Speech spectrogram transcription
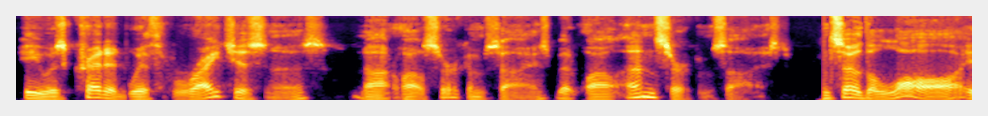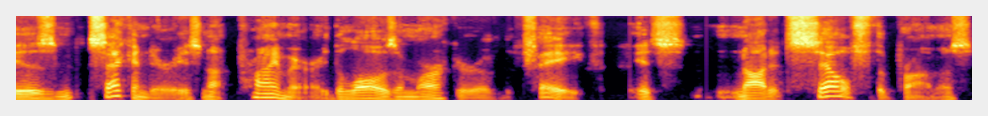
he was credited with righteousness, not while circumcised, but while uncircumcised. And so the law is secondary, it's not primary. The law is a marker of the faith. It's not itself the promise,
